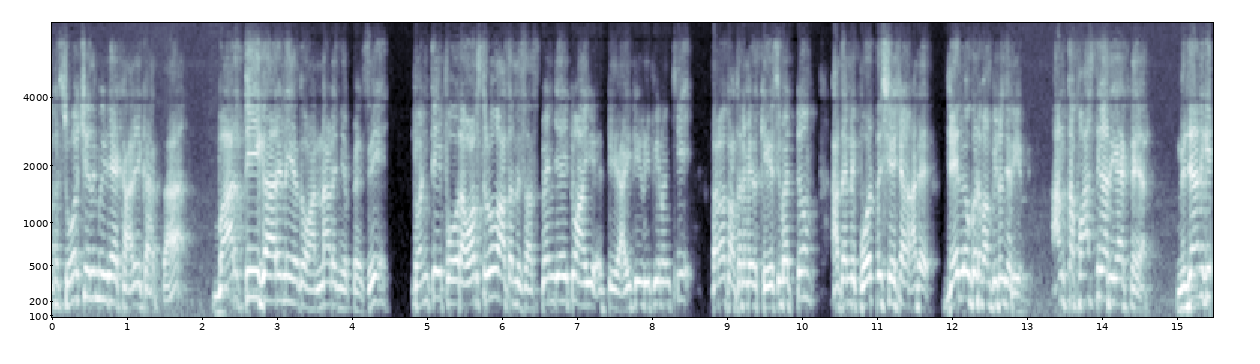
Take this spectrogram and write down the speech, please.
ఒక సోషల్ మీడియా కార్యకర్త భారతీ గారిని ఏదో అన్నాడని చెప్పేసి ట్వంటీ ఫోర్ అవర్స్లో అతన్ని సస్పెండ్ చేయటం ఐటీడీపీ నుంచి తర్వాత అతని మీద కేసు పెట్టడం అతన్ని పోలీస్ స్టేషన్ అంటే జైల్లో కూడా పంపించడం జరిగింది. అంత ఫాస్ట్గా రియాక్ట్ అయ్యారు. నిజానికి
